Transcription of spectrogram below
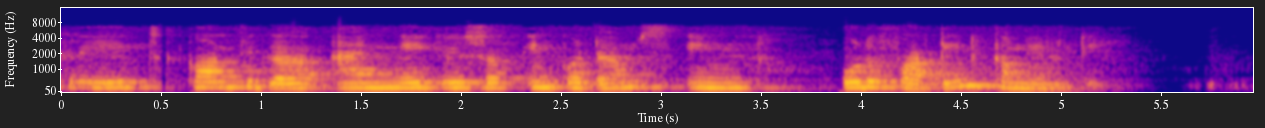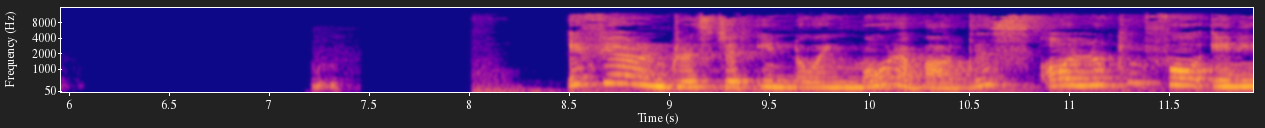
create configure and make use of incoterms in odoo 14 community if you are interested in knowing more about this or looking for any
